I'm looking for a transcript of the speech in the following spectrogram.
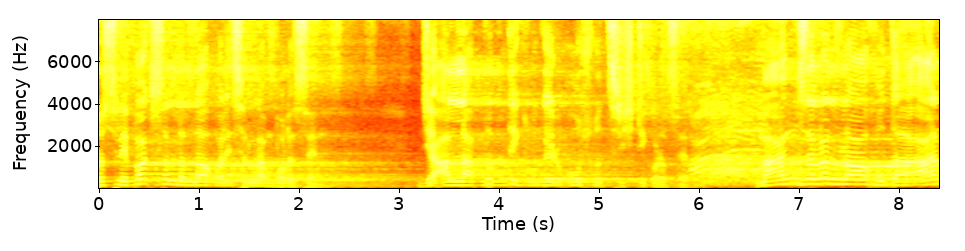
রসুলে পাক সাল্লাহ আলি সাল্লাম বলেছেন যে আল্লাহ প্রত্যেক রোগের ঔষধ সৃষ্টি করেছেন। মা আংজালাল্লাহ দান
